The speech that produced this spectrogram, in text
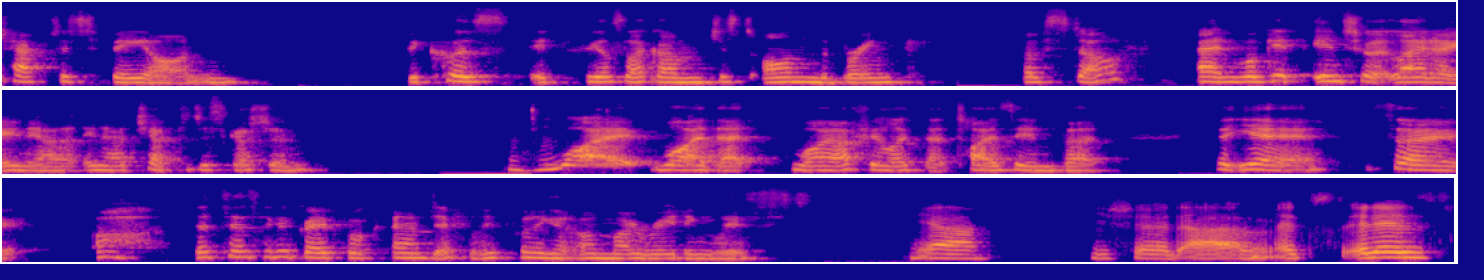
chapter to be on because it feels like I'm just on the brink of stuff. And we'll get into it later in our in our chapter discussion. Mm-hmm. Why why that why I feel like that ties in. But but yeah, so, oh, that sounds like a great book, and I'm definitely putting it on my reading list. Yeah, you should. Um, it's it is,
